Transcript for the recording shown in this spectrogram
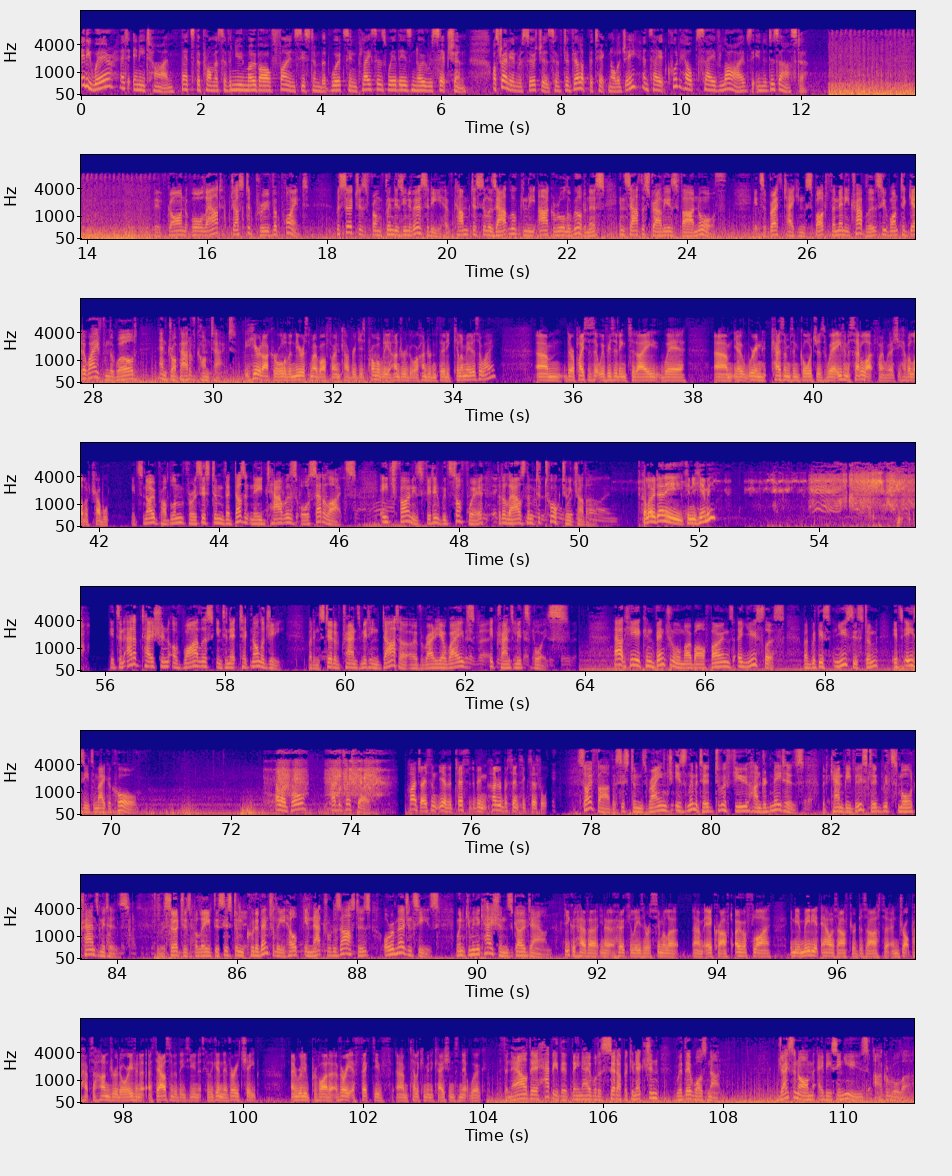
Anywhere, at any time. That's the promise of a new mobile phone system that works in places where there's no reception. Australian researchers have developed the technology and say it could help save lives in a disaster. They've gone all out just to prove a point. Researchers from Flinders University have come to Sillers Outlook in the Arkaroola Wilderness in South Australia's far north. It's a breathtaking spot for many travellers who want to get away from the world and drop out of contact. Here at Arkaroola, the nearest mobile phone coverage is probably 100 or 130 kilometres away. Um, there are places that we're visiting today where um, you know, we're in chasms and gorges where even a satellite phone would actually have a lot of trouble. It's no problem for a system that doesn't need towers or satellites. Each phone is fitted with software that allows them to talk to each other. Hello, Danny. Can you hear me? It's an adaptation of wireless internet technology, but instead of transmitting data over radio waves, it transmits voice. Out here, conventional mobile phones are useless, but with this new system, it's easy to make a call. Hello, Paul. How'd the test go? Hi, Jason. Yeah, the test has been 100% successful. So far, the system's range is limited to a few hundred metres, but can be boosted with small transmitters. Researchers believe the system could eventually help in natural disasters or emergencies when communications go down. You could have a, you know, a Hercules or a similar um, aircraft overfly in the immediate hours after a disaster and drop perhaps 100 or even 1,000 of these units, because again, they're very cheap and really provide a, a very effective um, telecommunications network. For now, they're happy they've been able to set up a connection where there was none. Jason Om, ABC News, Arkaroola.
